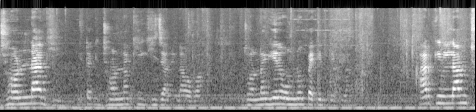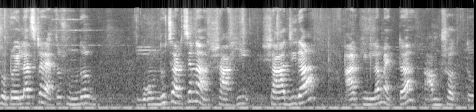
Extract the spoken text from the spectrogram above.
ঝর্ণা ঘি। এটা কি ঝর্ণা কি ঘি জানি না বাবা। ঝর্ণা ঘিয়ের অন্য প্যাকেট দেখলাম। আর কিনলাম ছোট এলাচটার এত সুন্দর গন্ধ ছাড়ছে না, শাহি, শাহজিরা। আর কিনলাম একটা আমসত্ত্ব।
